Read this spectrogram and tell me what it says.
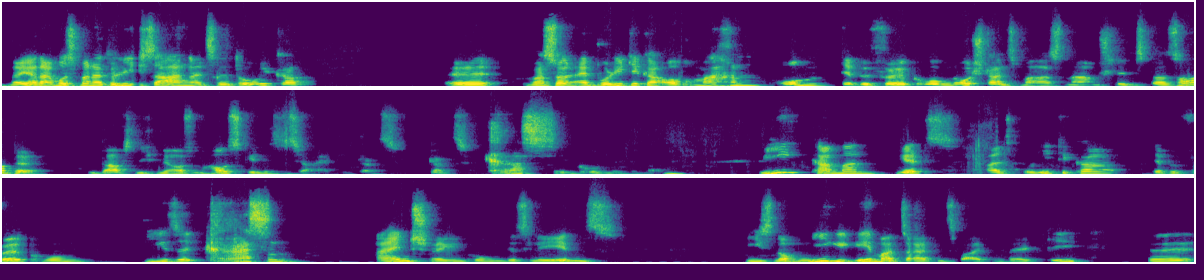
naja, da muss man natürlich sagen, als Rhetoriker, äh, was soll ein Politiker auch machen, um der Bevölkerung Notstandsmaßnahmen schlimmster Sorte? Du darfst nicht mehr aus dem Haus gehen. Das ist ja eigentlich ganz, ganz krass im Grunde genommen. Wie kann man jetzt als Politiker der Bevölkerung diese krassen Einschränkungen des Lebens die es noch nie gegeben hat seit dem Zweiten Weltkrieg, äh,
